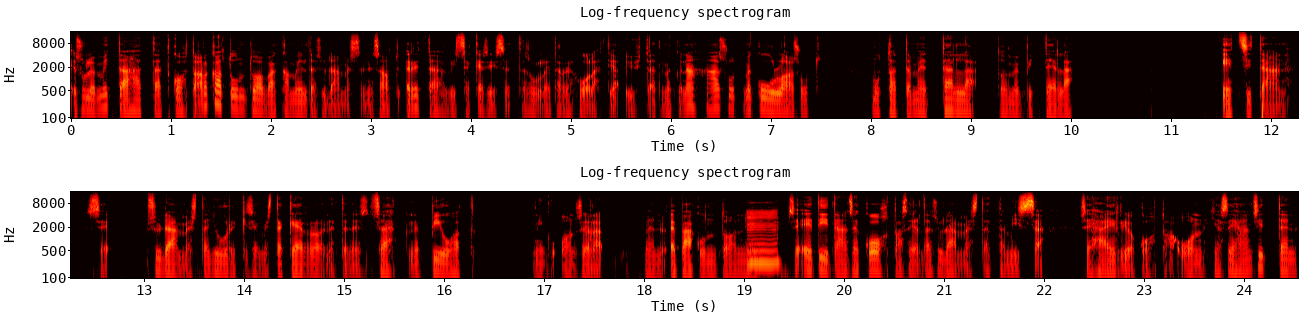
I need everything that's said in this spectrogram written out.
ei sulle mitään hätää, että kohta alkaa tuntua vaikka miltä sydämessä, niin sä oot erittäin hyvissä käsissä, että sulle ei tarvitse huolehtia yhtään, että me nähdään sut, me kuullaan sut, mutta että me tällä toimenpiteellä etsitään se sydämestä juurikin se, mistä kerroin, että ne, sähkö, ne piuhat niin on siellä mennyt epäkuntoon, niin Mm. se etitään se kohta sieltä sydämestä, että missä se häiriökohta on. Ja sehän sitten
